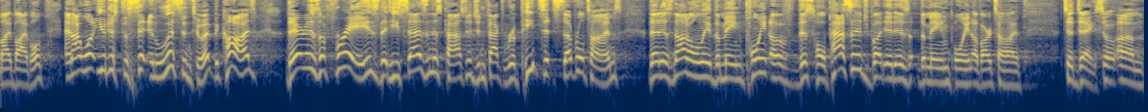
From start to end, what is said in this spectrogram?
my Bible. And I want you just to sit and listen to it because there is a phrase that he says in this passage, in fact, repeats it several times, that is not only the main point of this whole passage, but it is the main point of our time today. So, um,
